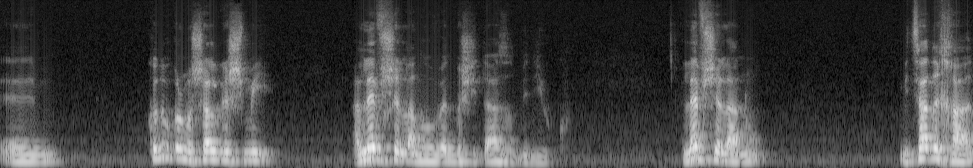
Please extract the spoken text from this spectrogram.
אמ, קודם כל משל גשמי. הלב שלנו עובד בשיטה הזאת בדיוק. הלב שלנו, מצד אחד,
